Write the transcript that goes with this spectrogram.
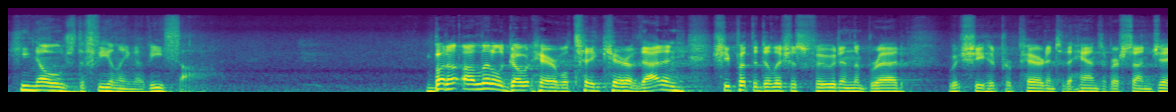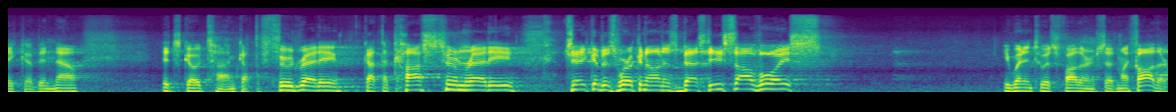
He knows the feeling of Esau. But a, a, little goat hair will take care of that. And she put the delicious food and the bread which she had prepared into the hands of her son Jacob. And now it's go time. Got the food ready, got the costume ready. Jacob is working on his best Esau voice. He went into his father and said, My father.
